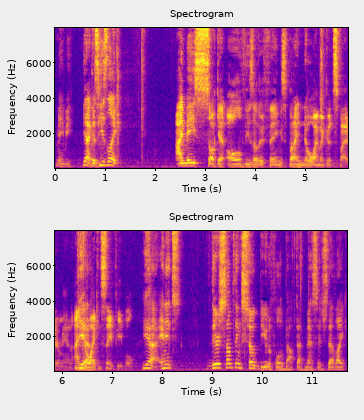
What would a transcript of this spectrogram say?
maybe. Yeah, because he's like, I may suck at all of these other things, but I know I'm a good Spider-Man. I Yeah. know I can save people. Yeah, and it's there's something so beautiful about that message that like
